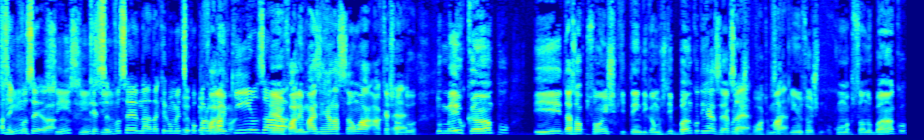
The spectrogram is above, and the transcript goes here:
Assim, Sim, que você, sim, sim, que sim. você na- naquele momento, você eu comparou falei- Marquinhos a... É, eu falei mais em relação à, questão É. do, do meio campo e das opções que tem, digamos, de banco de reserva do Certo, esporte. O certo. Marquinhos hoje com uma opção no banco,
